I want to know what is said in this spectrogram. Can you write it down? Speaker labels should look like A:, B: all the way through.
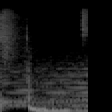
A: you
